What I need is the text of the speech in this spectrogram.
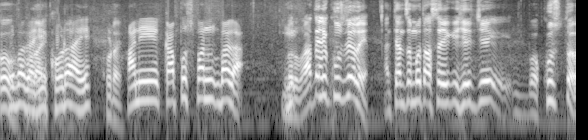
हो, बघा खोडं हे. खोडं आहे. आणि कापूस पण बघा. बरोबर. आता हे कुजलेलं आहे. आणि त्यांचं मत असं आहे की हे जे कुजतं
